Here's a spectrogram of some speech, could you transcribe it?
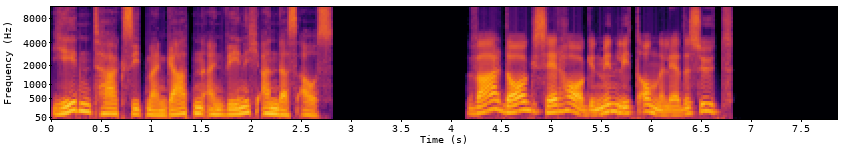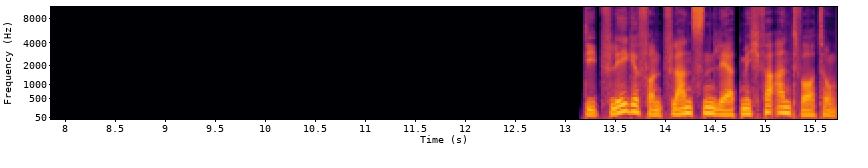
Jeden Tag sieht mein Garten ein wenig anders aus. Hver dag ser hagen min litt annerledes ut. Die Pflege von Pflanzen lehrt mich Verantwortung.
